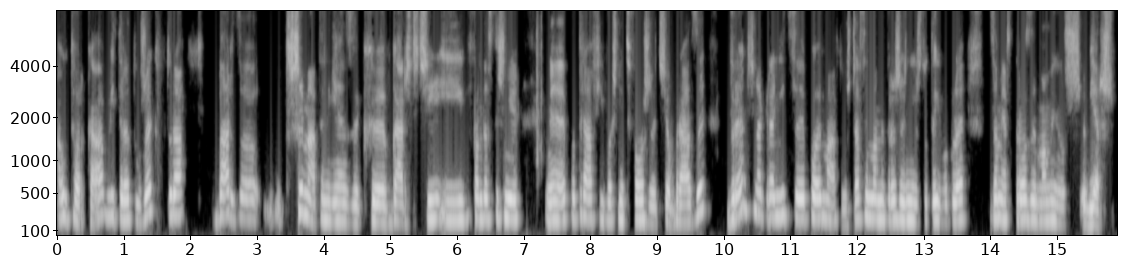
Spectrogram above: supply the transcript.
autorka w literaturze, która bardzo trzyma ten język w garści i fantastycznie potrafi właśnie tworzyć obrazy, wręcz na granicy poematu. Czasem mamy wrażenie, że tutaj w ogóle zamiast prozy mamy już wiersz.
